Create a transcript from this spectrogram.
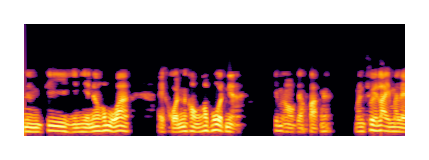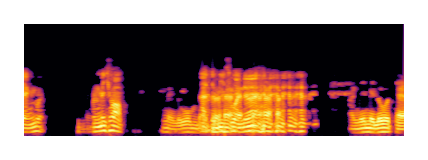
หนึ่งที่เห็นเห็นๆเนอะเขาบอกว่า ไอ้ขนของข้าวโพดเนี่ย ที่มันออกจากฝักเนี่ยมันช่วยไล่แมลงด้วย มันไม่ชอบไม่รู้อาจจะมีส่วนด้วยอันนี้ไม่รู้แต่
